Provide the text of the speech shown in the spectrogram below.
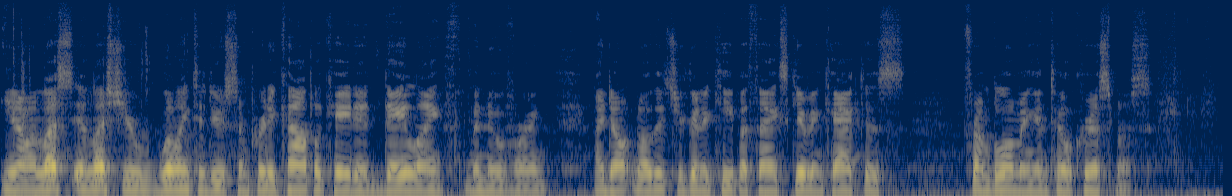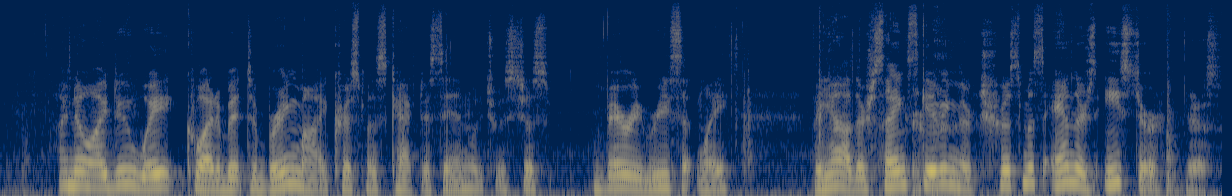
you know unless unless you're willing to do some pretty complicated day length maneuvering, I don't know that you're going to keep a Thanksgiving cactus from blooming until Christmas. I know I do wait quite a bit to bring my Christmas cactus in, which was just very recently. But yeah, there's Thanksgiving, there's Christmas, and there's Easter. Yes.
